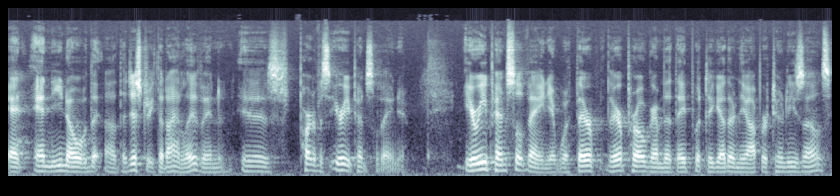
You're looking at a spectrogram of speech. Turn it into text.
And, and you know, the, uh, the district that I live in is part of it's Erie, Pennsylvania. Erie, Pennsylvania, with their, their program that they put together in the opportunity zones,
